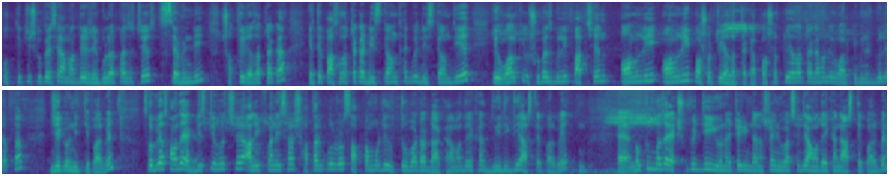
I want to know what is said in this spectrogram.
প্রত্যেকটি শুকাইছে আমাদের রেগুলার প্রাইস হচ্ছে সেভেন্টি সত্তর হাজার টাকা। এতে পাঁচ হাজার টাকা ডিসকাউন্ট থাকবে। ডিসকাউন্ট দিয়ে এই ওয়াল শুকাজগুলি পাচ্ছেন অনলি অনলি পঁয়ষট্টি হাজার টাকা। পঁয়ষট্টি হাজার টাকা হলে ওয়াল ক্যাবিনেটগুলি আপনার যে কেউ নিতে পারবেন। সো বিয়াস আমাদের অ্যাড্রেসটি হচ্ছে আলিফ ফানিসার সাতারপুর রোড সাপ্পা মসজিদ উত্তরবাটা ঢাকা। আমাদের এখানে দুই দিক দিয়ে আসতে পারবে। হ্যাঁ নতুন বাজার একশো ফিট দিয়ে ইউনাইটেড ইন্টারন্যাশনাল ইউনিভার্সিটি আমাদের এখানে আসতে পারবেন।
